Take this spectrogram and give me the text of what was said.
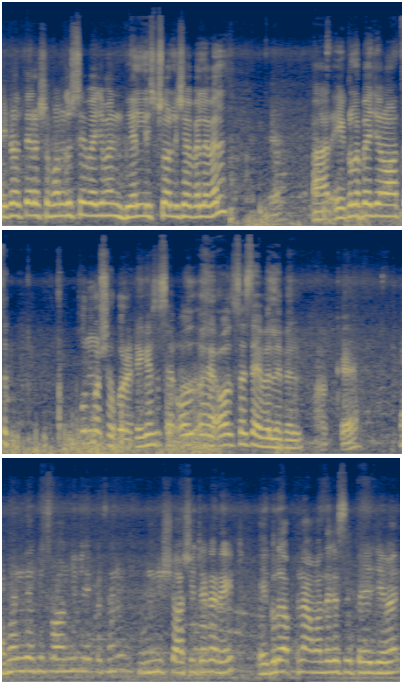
এটাও তেরোশো পঞ্চাশ টাকা পেয়ে যাবেন বিয়াল্লিশ চুয়াল্লিশ অ্যাভেলেবেল আর এগুলো পেয়ে যাবেন মাত্র পনেরোশো করে ঠিক আছে sir all size available okay এখানে কিছু পাঞ্জাবি দেখতেছেন উনিশশো আশি টাকা রেট এগুলো আপনারা আমাদের কাছে পেয়ে যাবেন।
